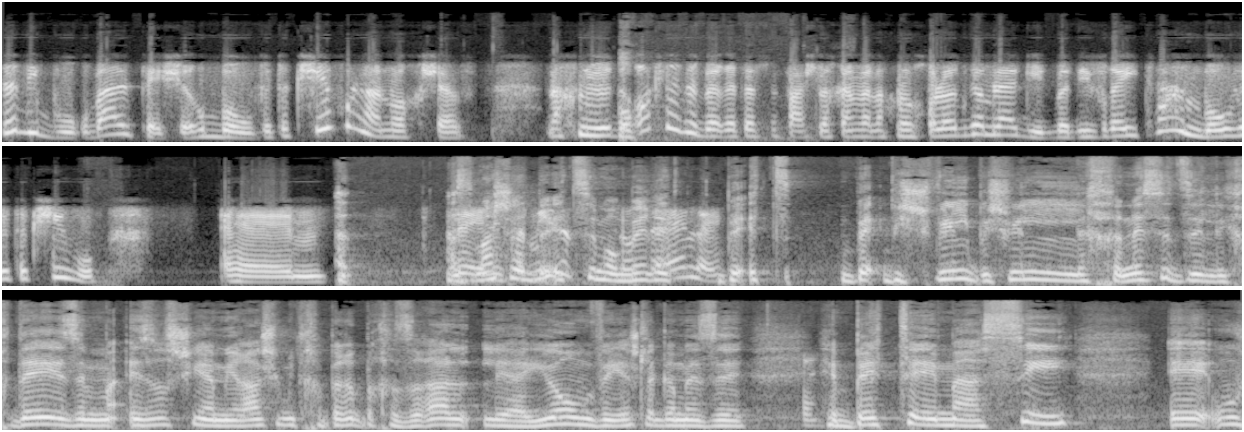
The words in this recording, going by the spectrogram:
זה דיבור בעל פשר, בואו ותקשיבו לנו עכשיו. אנחנו יודעות לדבר את השפה שלכם ואנחנו יכולות גם להגיד בדברי טעם, בואו ותקשיבו. אה, אז מה שאת בעצם אומרת, בשביל, בשביל לכנס את זה לכדי איזו, איזושהי אמירה שמתחברת בחזרה להיום, ויש לה גם איזה כן. היבט אה, מעשי, אה, הוא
